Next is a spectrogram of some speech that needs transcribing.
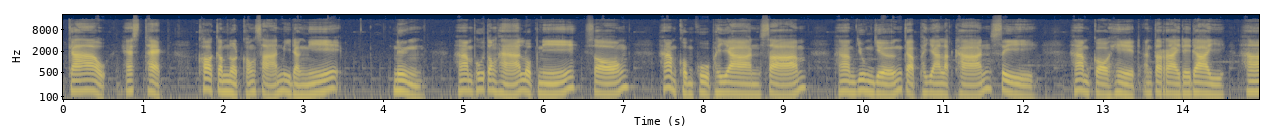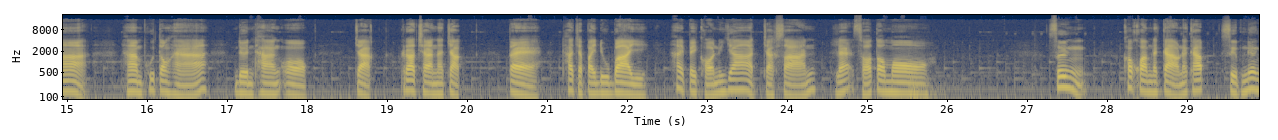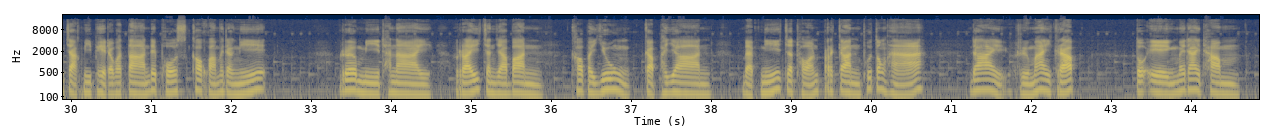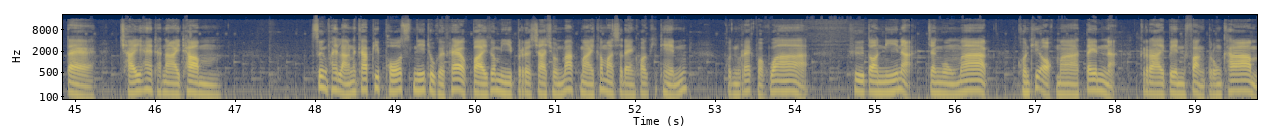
499 Hashtag ข้อกำหนดของศาลมีดังนี้ 1. ห้ามผู้ต้องหาหลบหนี 2. ห้ามข่มขู่พยาน 3. ห้ามยุ่งเหยิงกับพยานหลักฐาน 4. ห้ามก่อเหตุอันตรายใดๆ 5. ห้ามผู้ต้องหาเดินทางออก จากราชอาณาจักร แต่ถ้าจะไปดูใบให้ไปขออนุญาตจากศาลและสตม ซึ่งข้อความดังกล่าวนะครับ สืบเนื่องจากมีเพจอวตารได้โพสต์ข้อความให้ดังนี้ เริ่มมีทนาย ไร้จรรยาบรรณเข้าไปยุ่งกับพยาน แบบนี้จะถอนประกันผู้ต้องหา ได้หรือไม่ครับ ตัวเองไม่ได้ทำแต่ใช้ให้ทนายทำซึ่งภายหลังนะครับที่โพสต์นี้ถูกเผยแพร่ออกไปก็มีประชาชนมากมายเข้ามาแสดงความคิดเห็น คนแรกบอกว่า คือตอนนี้น่ะจะงงมาก คนที่ออกมาเต้นน่ะกลายเป็นฝั่งตรงข้าม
